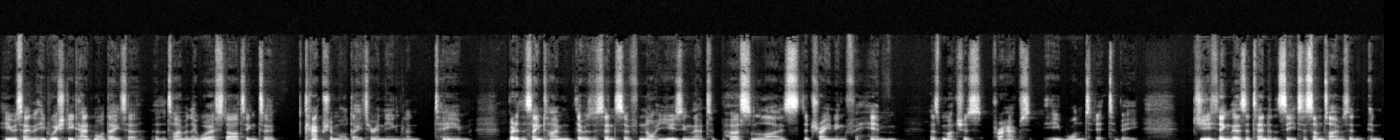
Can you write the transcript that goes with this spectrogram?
he was saying that he'd wished he'd had more data at the time, and they were starting to capture more data in the England team, but at the same time, there was a sense of not using that to personalise the training for him as much as perhaps he wanted it to be. Do you think there's a tendency to sometimes in, in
